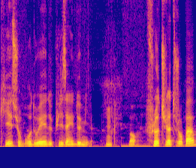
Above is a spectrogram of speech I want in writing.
qui est sur Broadway depuis les années 2000. Hmm. Bon, Flo, tu l'as toujours pas?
